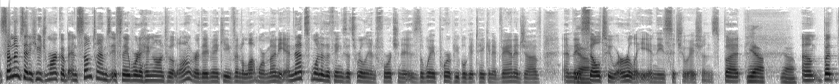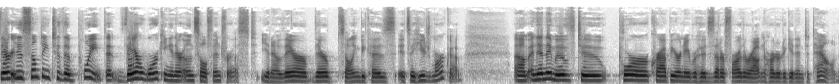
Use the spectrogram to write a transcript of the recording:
sometimes at a huge markup and sometimes if they were to hang on to it longer they'd make even a lot more money and that's one of the things that's really unfortunate is the way poor people get taken advantage of and they yeah. sell too early in these situations but yeah yeah um, but there is something to the point that they're working in their own self-interest you know they're they're selling because it's a huge markup um, and then they move to poorer crappier neighborhoods that are farther out and harder to get into town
